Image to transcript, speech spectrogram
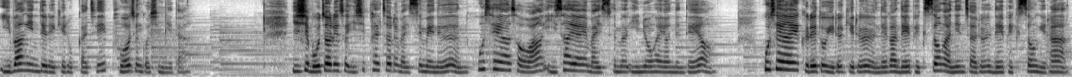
이방인들에게로까지 부어진 것입니다. 25절에서 28절의 말씀에는 호세아서와 이사야의 말씀을 인용하였는데요. 호세아의 그래도 이르기를 내가 내 백성 아닌 자를 내 백성이라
